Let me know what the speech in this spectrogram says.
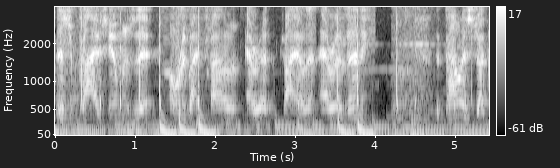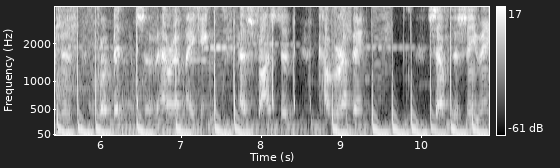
This deprives humans of their only by trial and error, trial and error learning. The power structure's forbiddance of error making has fostered cover-upping, self-deceiving,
